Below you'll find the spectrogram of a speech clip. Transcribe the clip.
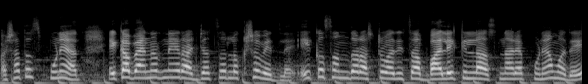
अशातच पुण्यात एका बॅनरने राज्याचं लक्ष वेधलंय. एकसंध राष्ट्रवादीचा बालेकिल्ला असणाऱ्या पुण्यामध्ये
